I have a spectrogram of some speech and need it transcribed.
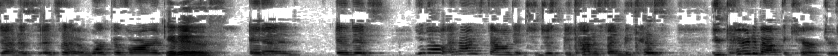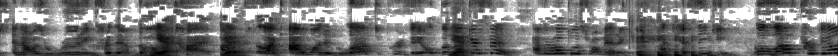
done. It's it's a work of art, It is. and and it's you know, and I found it to just be kind of fun because you cared about the characters, and I was rooting for them the whole Yes, time. yes. I, like I wanted love to prevail, but like I said, I'm a hopeless romantic. I kept thinking, will love prevail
